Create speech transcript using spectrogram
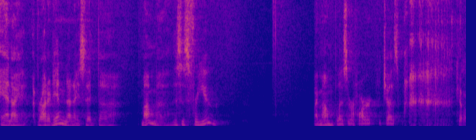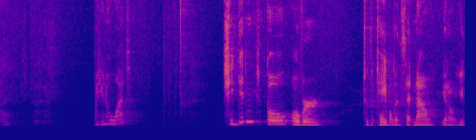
And I, I brought it in and I said, uh, Mom, uh, this is for you. My mom, bless her heart, just, you know. But you know what? She didn't go over to the table and said, Now, you know, you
